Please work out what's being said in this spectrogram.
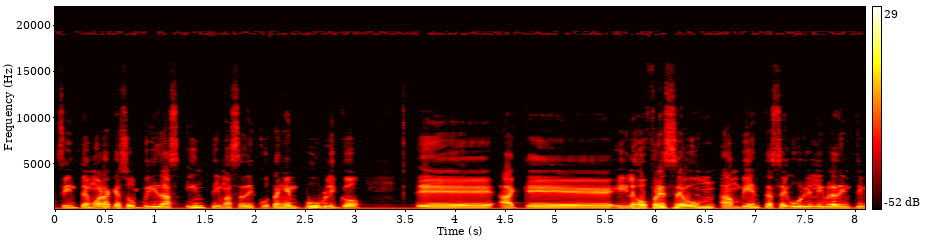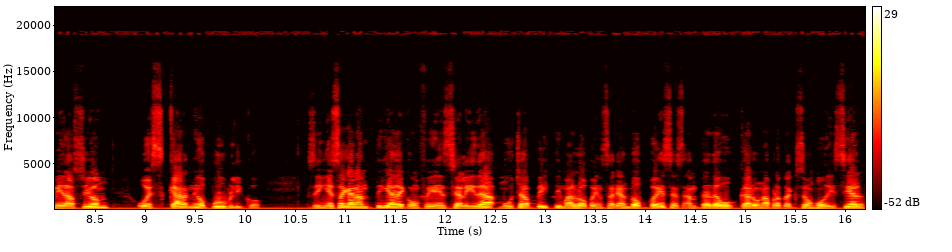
sin temor a que sus vidas íntimas se discutan en público eh, a que y les ofrece un ambiente seguro y libre de intimidación o escarnio público. Sin esa garantía de confidencialidad, muchas víctimas lo pensarían dos veces antes de buscar una protección judicial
